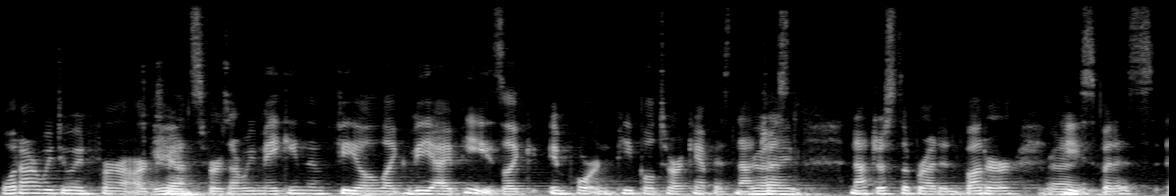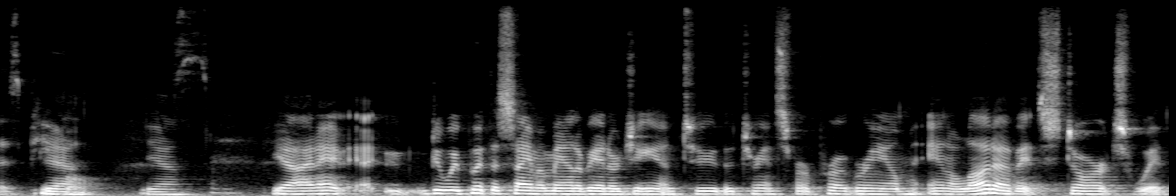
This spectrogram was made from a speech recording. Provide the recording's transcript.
what are we doing for our Yeah. transfers? Are we making them feel like VIPs, like important people to our campus, not just not just the bread and butter Right. piece, but as as Yeah. people? Yeah. Yeah, and I, do we put the same amount of energy into the transfer program? And a lot of it starts with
